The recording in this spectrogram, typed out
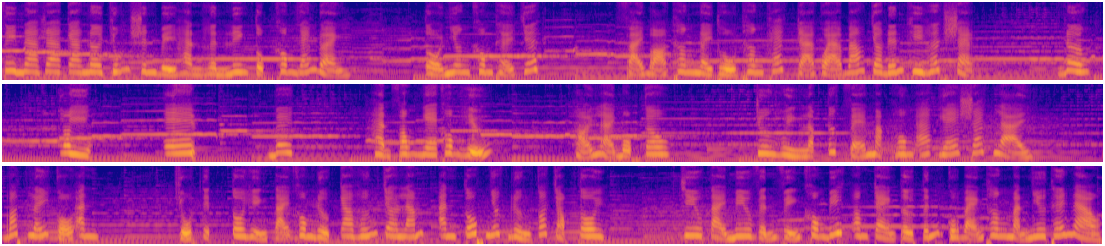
Sinaraka nơi chúng sinh bị hành hình liên tục không gián đoạn. Tội nhân không thể chết. Phải bỏ thân này thụ thân khác trả quả báo cho đến khi hết sạc. Đơn Y. E. B. Hành Phong nghe không hiểu. Hỏi lại một câu. Trương Huyền lập tức vẽ mặt hung ác ghé sát lại. Bóp lấy cổ anh. Chủ tịch, tôi hiện tại không được cao hứng cho lắm, Anh tốt nhất đừng có chọc tôi. Chiêu tài miêu vĩnh viễn không biết âm tràng từ tính của bản thân mạnh như thế nào.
